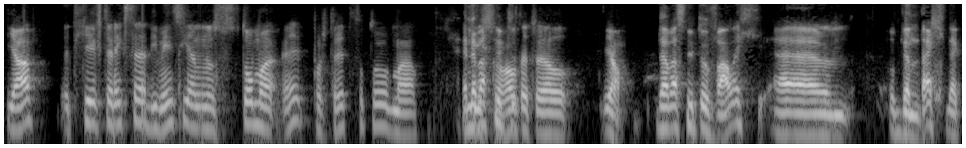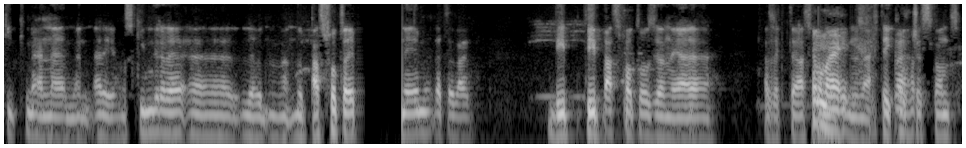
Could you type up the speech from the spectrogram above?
ja, het geeft een extra dimensie aan een stomme hè, portretfoto, maar En dat is was, nu nog altijd wel, ja. dat was nu toevallig ehm, op de dag dat ik mijn, eh, mijn, allee, ons kinderen eh, de, de pasfoto heb nemen, dat er dan die, die pasfoto's dan, als ik thuis kwam, in een artikeltje stond.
